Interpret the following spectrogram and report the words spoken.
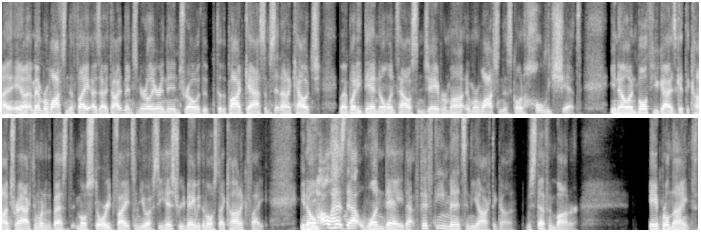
I, you know, I remember watching the fight, as I thought, mentioned earlier in the intro the, to the podcast. I'm sitting on a couch at my buddy Dan Nolan's house in Jay, Vermont, and we're watching this going, holy shit. You know, and both you guys get the contract and one of the best, most storied fights in UFC history, maybe the most iconic fight. You know, mm-hmm. how has that one day, that 15 minutes in the octagon with Stephan Bonnar, April 9th,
